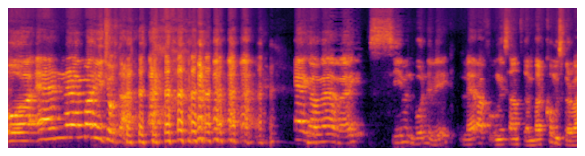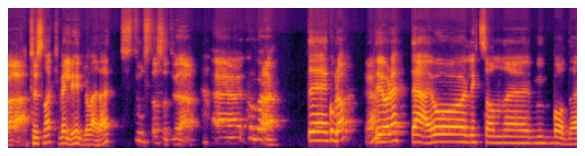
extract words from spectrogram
og en mann i hvit skjorte. Jeg har med meg Simen Bondevik, leder for Unge Sentrum. Velkommen skal du være. Tusen takk. Veldig hyggelig å være her. Stor stas at du er her. Hvordan går det? Det går bra. Ja. Det gjør det. Det er jo litt sånn eh, både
